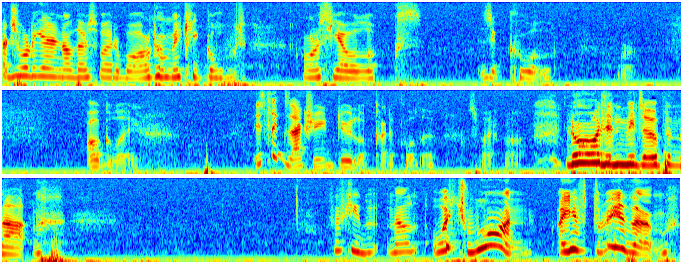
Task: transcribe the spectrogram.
I just want to get another spider bot. I want to make it gold. I want to see how it looks. Is it cool or ugly? These things actually do look kind of cool though. Spider ball. No, I didn't mean to open that. 50 mil. Which one? I have three of them.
